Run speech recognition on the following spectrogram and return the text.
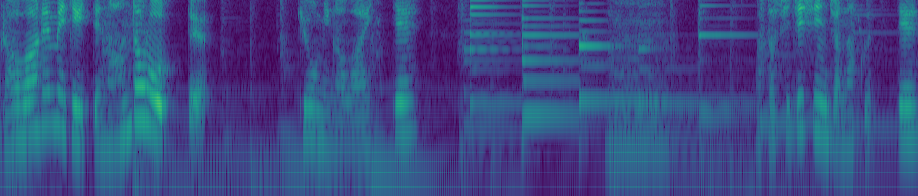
フラワーレメディーって何だろうって興味が湧いてうん私自身じゃなくって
